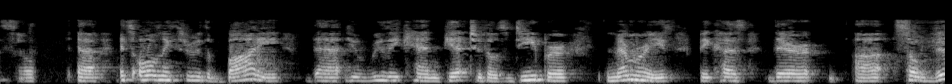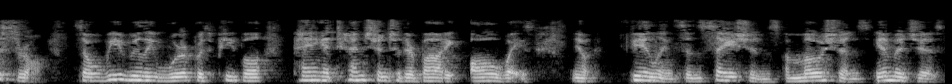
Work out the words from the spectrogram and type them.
So uh, it's only through the body that you really can get to those deeper memories because they're uh, so visceral. So we really work with people paying attention to their body always. You know, feelings, sensations, emotions, images.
